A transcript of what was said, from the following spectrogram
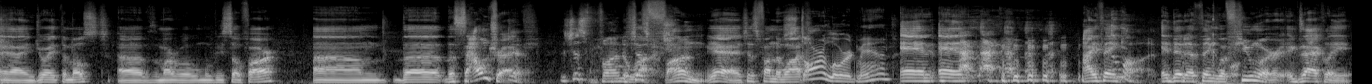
I enjoy it the most of the Marvel movies so far. Um, the the soundtrack, Yeah. It's just fun to watch. it's watch. just fun. Yeah, it's just fun to watch. Star Lord, man. and and I think it did a thing with humor exactly.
